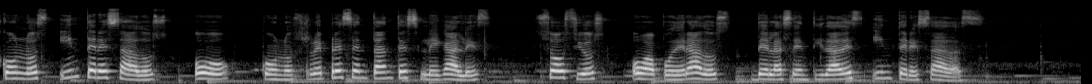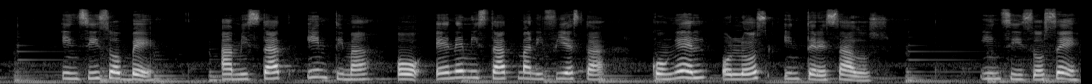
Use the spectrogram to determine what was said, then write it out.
con los interesados o con los representantes legales, socios o apoderados de las entidades interesadas. Inciso B. Amistad íntima o enemistad manifiesta con él o los interesados. Inciso C.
